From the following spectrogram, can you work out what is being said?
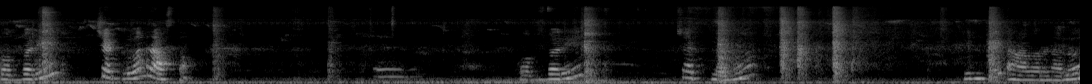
కొబ్బరి చెట్లు అని రాస్తాం. కొబ్బరి చెట్లను ఇంటి ఆవరణలో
